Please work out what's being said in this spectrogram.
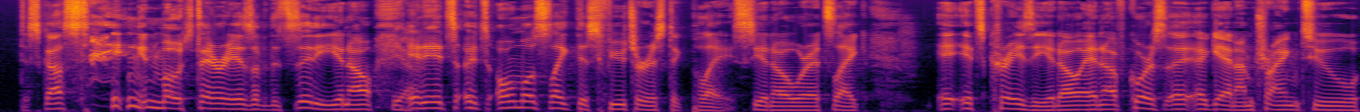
disgusting in most areas of the city you know Yeah. and it's it's almost like this futuristic place you know where it's like it- it's crazy, you know, and of course, again, I'm trying to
